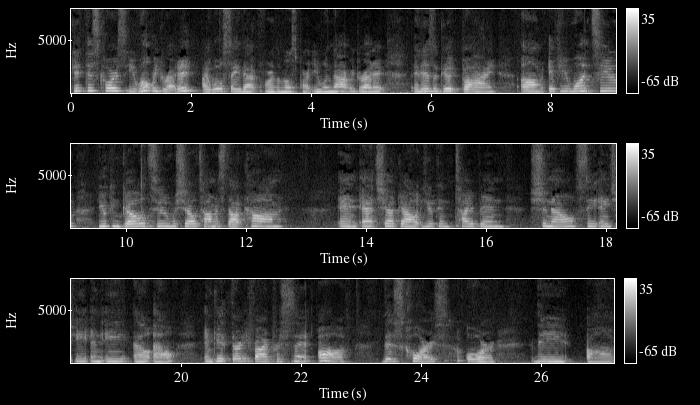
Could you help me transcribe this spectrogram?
get this course, you won't regret it. I will say that for the most part, you will not regret it. It is a good buy. Um, if you want to, you can go to michelthomas.com and at checkout, you can type in Chenell C H E N E L L, and get 35% off this course or the uh,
